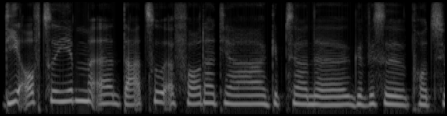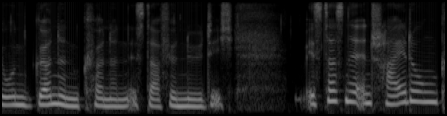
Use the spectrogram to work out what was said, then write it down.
Die aufzuheben, äh, dazu erfordert ja, gibt es ja eine gewisse Portion gönnen können, ist dafür nötig. Ist das eine Entscheidung,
